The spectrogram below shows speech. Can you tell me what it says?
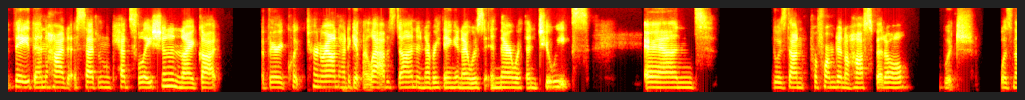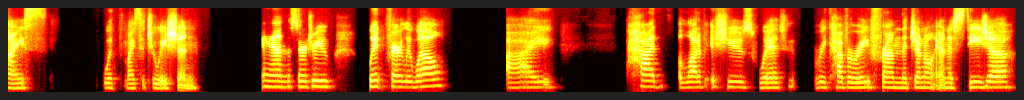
they then had a sudden cancellation, and I got a very quick turnaround, had to get my labs done and everything. And I was in there within two weeks. And it was done, performed in a hospital, which was nice with my situation. And the surgery went fairly well. I had a lot of issues with recovery from the general anesthesia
